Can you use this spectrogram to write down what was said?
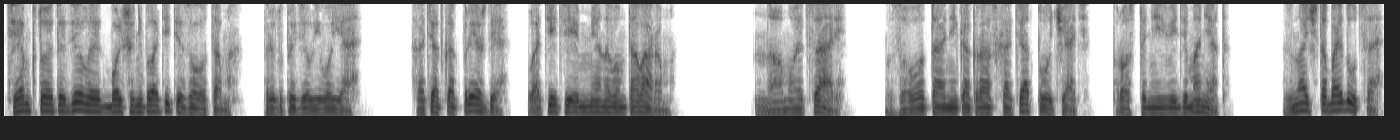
«Тем, кто это делает, больше не платите золотом», — предупредил его я. «Хотят, как прежде, платите им меновым товаром». «Но, мой царь, Золото они как раз хотят получать, просто не в виде монет. Значит, обойдутся.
